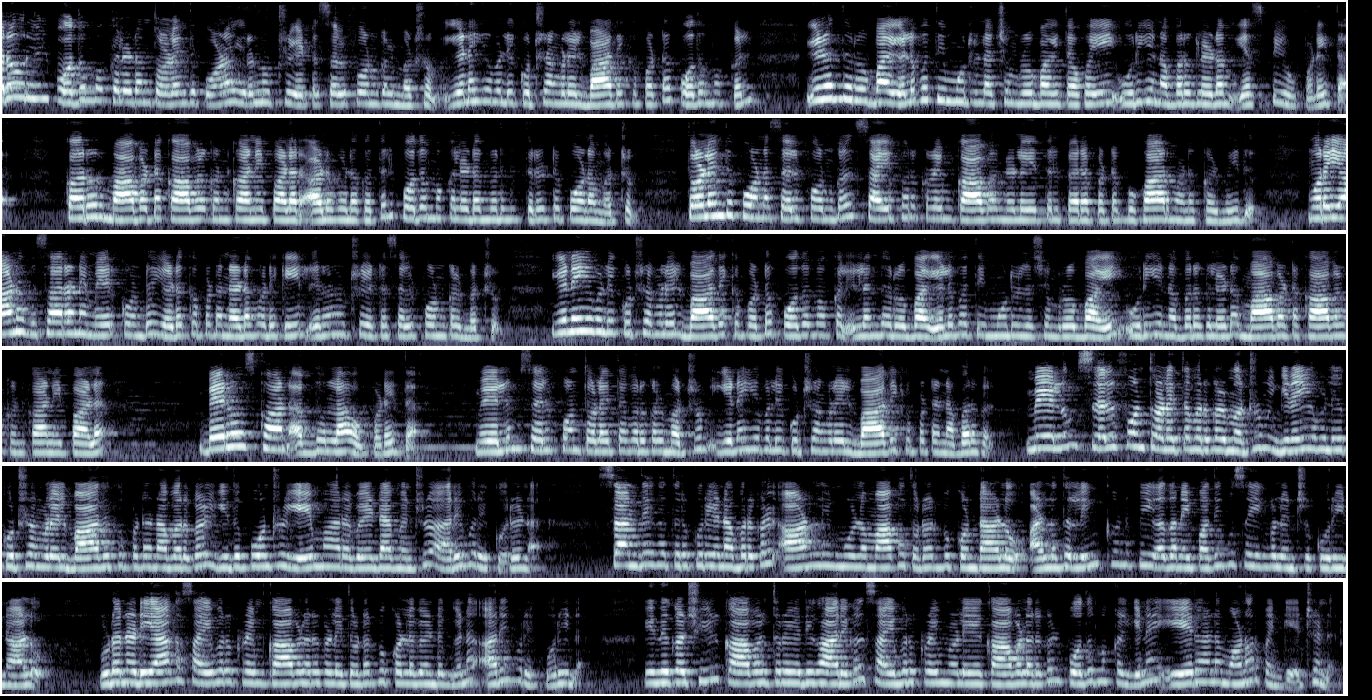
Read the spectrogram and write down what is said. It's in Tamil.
கரூரில் பொதுமக்களிடம் தொலைந்து போன இருநூற்றி எட்டு செல்போன்கள் மற்றும் இணையவழி குற்றங்களில் பாதிக்கப்பட்ட பொதுமக்கள் இழந்த ரூபாய் எழுபத்தி மூன்று லட்சம் ரூபாய் தொகையை உரிய நபர்களிடம் எஸ்பி ஒப்படைத்தார் கரூர் மாவட்ட காவல் கண்காணிப்பாளர் அலுவலகத்தில் பொதுமக்களிடமிருந்து திருட்டு போன மற்றும் தொலைந்து போன செல்போன்கள் சைபர் கிரைம் காவல் நிலையத்தில் பெறப்பட்ட புகார் மனுக்கள் மீது முறையான விசாரணை மேற்கொண்டு எடுக்கப்பட்ட நடவடிக்கையில் இருநூற்றி எட்டு செல்போன்கள் மற்றும் இணையவழி குற்றங்களில் பாதிக்கப்பட்டு பொதுமக்கள் இழந்த ரூபாய் எழுபத்தி மூன்று லட்சம் ரூபாயை உரிய நபர்களிடம் மாவட்ட காவல் கண்காணிப்பாளர் பெரோஸ்கான் அப்துல்லா ஒப்படைத்தார். மேலும் செல்போன் தொலைத்தவர்கள் மற்றும் இணையவழி குற்றங்களில் பாதிக்கப்பட்ட நபர்கள். மேலும் செல்போன் தொலைத்தவர்கள் மற்றும் இணையவழி குற்றங்களில் பாதிக்கப்பட்ட நபர்கள் இதுபோன்று ஏமாற வேண்டாம் என்று அறிவுரை கூறினர். சந்தேகத்திற்குரிய நபர்கள் ஆன்லைன் மூலமாக தொடர்பு கொண்டாலோ அல்லது லிங்க் அனுப்பி அதனை பதிவு செய்யுங்கள் என்று கூறினாலோ உடனடியாக சைபர் கிரைம் காவலர்களை தொடர்பு கொள்ள வேண்டும் என அறிவுரை கூறினர். இந்நிகழ்ச்சியில் காவல்துறை அதிகாரிகள் சைபர் கிரைம் நிலைய காவலர்கள் பொதுமக்கள் என ஏராளமானோர் பங்கேற்றனர்.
